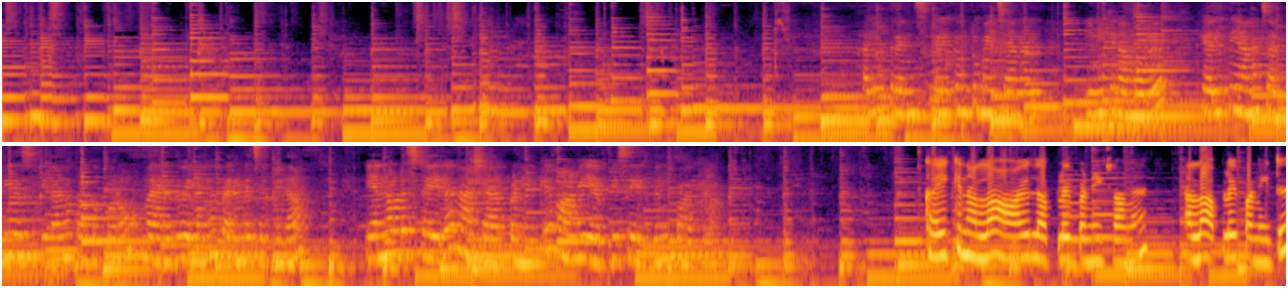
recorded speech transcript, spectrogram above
Hello friends welcome to my channel இன்னைக்கு நம்ம ஒரு ஹெல்த்தியான சட்னி ரெசிபி தாங்க பார்க்க போகிறோம் வேறு எதுவும் இல்லைங்க பெரண்டை சட்னி தான். என்னோட ஸ்டைலை நான் ஷேர் பண்ணியிருக்கேன். வாங்க எப்படி செய்யுதுன்னு பார்க்கலாம். கைக்கு நல்லா ஆயில் அப்ளை பண்ணிக்கலாங்க. நல்லா அப்ளை பண்ணிட்டு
